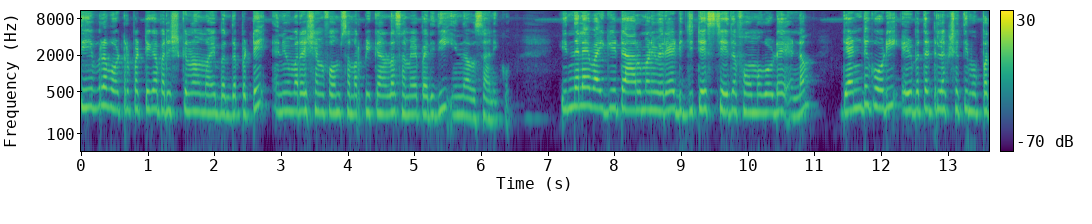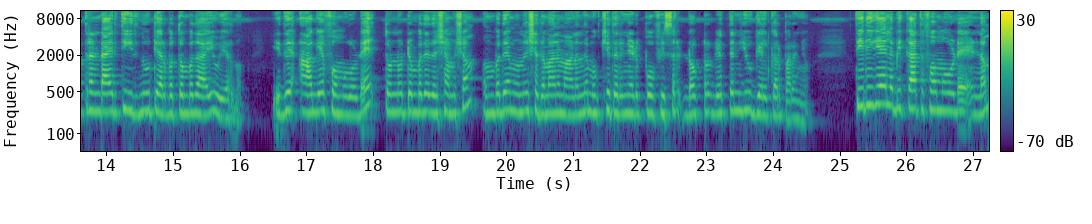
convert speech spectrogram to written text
തീവ്ര വോട്ടർ പട്ടിക പരിഷ്കരണവുമായി ബന്ധപ്പെട്ട് എന്യൂമറേഷൻ ഫോം സമർപ്പിക്കാനുള്ള സമയപരിധി ഇന്ന് അവസാനിക്കും. ഇന്നലെ വൈകിട്ട് ആറു മണിവരെ ഡിജിറ്റൈസ് ചെയ്ത ഫോമുകളുടെ എണ്ണം രണ്ട് കോടി എഴുപത്തെട്ട് ലക്ഷത്തി മുപ്പത്തിരണ്ടായിരത്തി ഇരുന്നൂറ്റി അറുപത്തൊമ്പതായി ഉയർന്നു. ഇത് ആകെ ഫോമുകളുടെ തൊണ്ണൂറ്റൊമ്പത് ദശാംശം ഒമ്പത് മൂന്ന് ശതമാനമാണെന്ന് മുഖ്യ തിരഞ്ഞെടുപ്പ് officer doctor Rathan U Kelkar പറഞ്ഞു. തിരികെ ലഭിക്കാത്ത ഫോമുകളുടെ എണ്ണം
